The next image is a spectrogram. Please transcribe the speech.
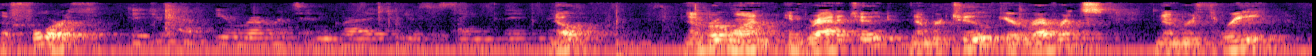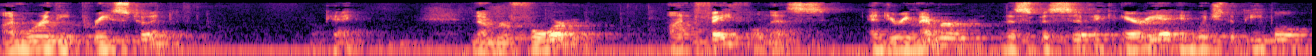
The fourth, Did you have irreverence and ingratitude as the same thing? nope. Number one, ingratitude. Number two, irreverence. Number three, unworthy priesthood. Okay? Number four, unfaithfulness. And you remember the specific area in which the people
